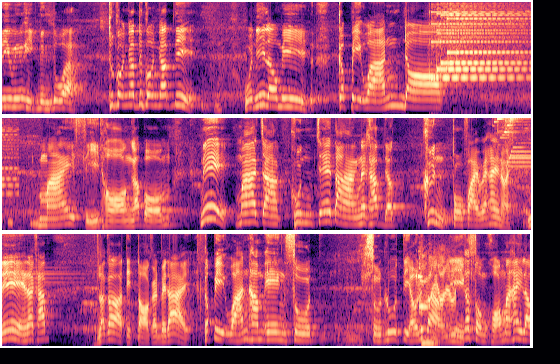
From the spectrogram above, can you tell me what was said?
รีวิวอีกหนึ่งตัว ทุกคนครับทุกคนครับนี่ วันนี้เรามีกะปิหวานดอก ไม้สีทองครับผม นี่มาจากคุณเจ๊ต่างนะครับ เดี๋ยวขึ้นโปรไฟล์ไว้ให้หน่อย นี่นะครับ แล้วก็ติดต่อกันไปได้กะปิหวานทำเองสูตรสูตรรูเตี๋ยวหรือเปล่านี่ก็ส่งของมาให้เรา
